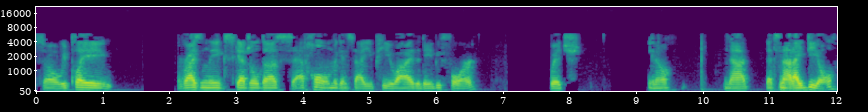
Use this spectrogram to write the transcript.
so we play. Horizon League scheduled us at home against IUPUI the day before, which, you know, not that's not ideal,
